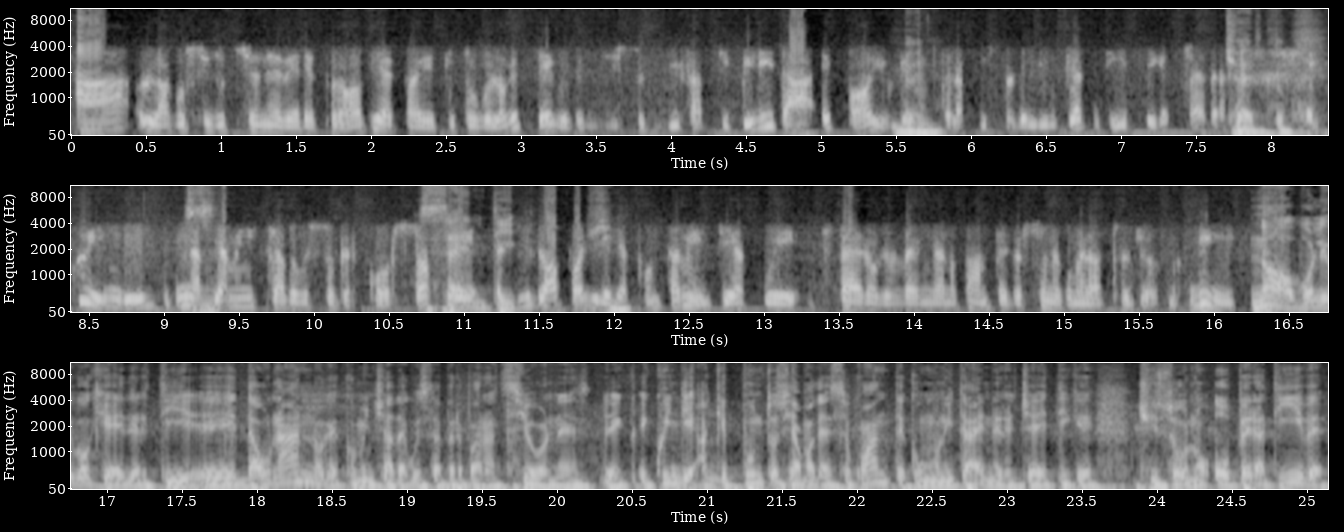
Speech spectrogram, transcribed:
alla costituzione vera e propria e poi tutto quello che segue, quindi gli studi di fattibilità e poi ovviamente Bene. l'acquisto degli impiantistiche eccetera. Certo. E quindi abbiamo iniziato questo percorso Senti- e vi do poi degli appuntamenti a cui spero che vengano tante persone come l'altro giorno. Dimmi. No, volevo chiederti, eh, da un anno che è cominciata questa preparazione eh, e quindi a che punto siamo adesso? Quante comunità energetiche ci sono operative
